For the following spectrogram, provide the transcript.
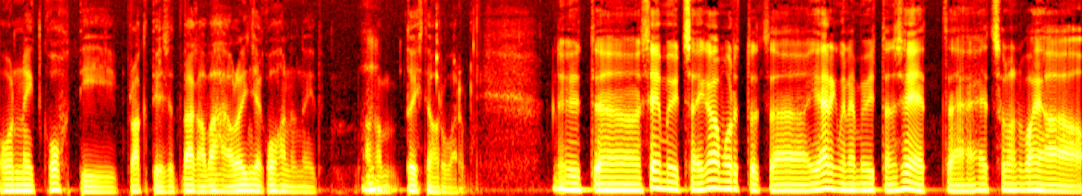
on neid kohti praktiliselt väga vähe, olen ise kohanud neid mm, -hmm. aga tõesti haruharva nüüd see müüt sai ka murtud, järgmine müüt on see, et, et sul on vaja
